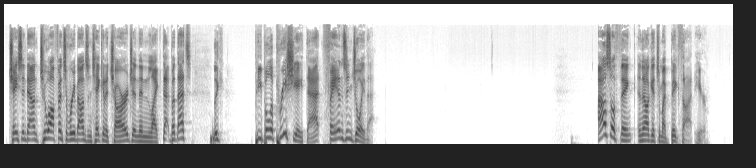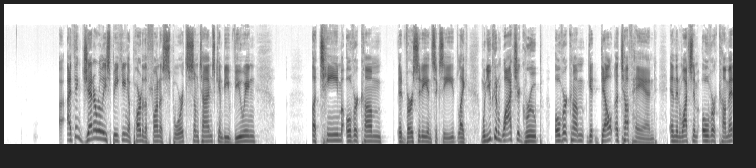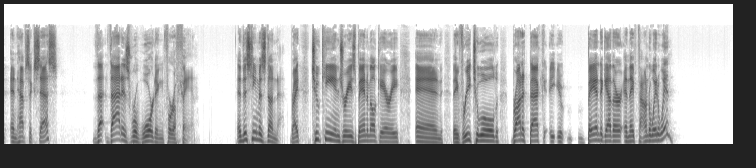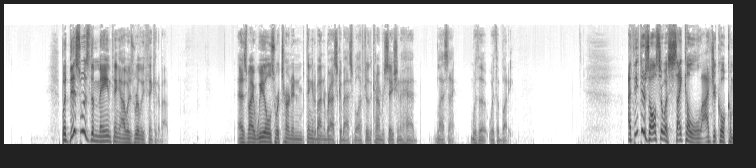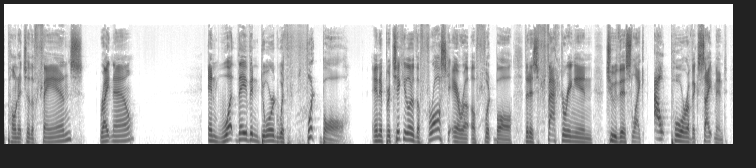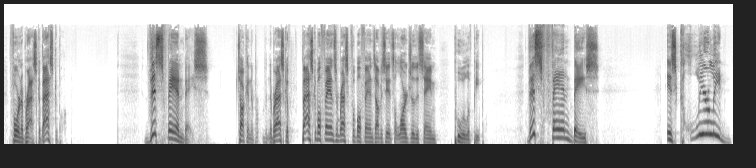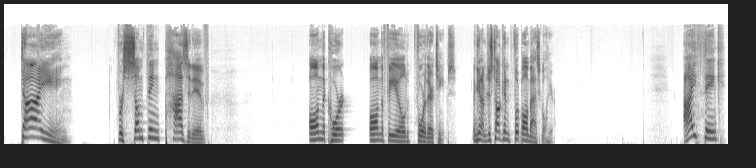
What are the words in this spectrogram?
chasing down two offensive rebounds and taking a charge and then like that but that's like people appreciate that fans enjoy that i also think and then i'll get to my big thought here i think generally speaking a part of the fun of sports sometimes can be viewing a team overcome adversity and succeed like when you can watch a group overcome, get dealt a tough hand, and then watch them overcome it and have success, that that is rewarding for a fan. And this team has done that, right? Two key injuries, Bandoumel Gary, and they've retooled, brought it back, eh, eh, band together, and they found a way to win. But this was the main thing I was really thinking about as my wheels were turning, thinking about Nebraska basketball after the conversation I had last night with a with a buddy. I think there's also a psychological component to the fans right now and what they've endured with football, and in particular the Frost era of football that is factoring in to this like outpour of excitement for Nebraska basketball. This fan base, talking to Nebraska basketball fans, Nebraska football fans, obviously it's a largely the same pool of people. This fan base is clearly dying for something positive on the court, on the field for their teams. Again, I'm just talking football and basketball here. I think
